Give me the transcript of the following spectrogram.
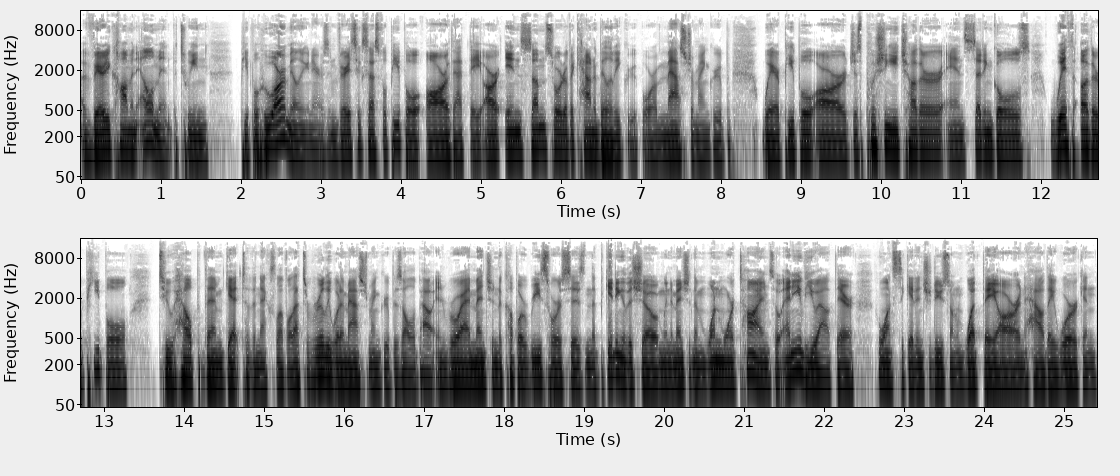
a very common element between people who are millionaires and very successful people are that they are in some sort of accountability group or a mastermind group where people are just pushing each other and setting goals with other people to help them get to the next level. That's really what a mastermind group is all about. And Roy, I mentioned a couple of resources in the beginning of the show. I'm going to mention them one more time. So any of you out there who wants to get introduced on what they are and how they work and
